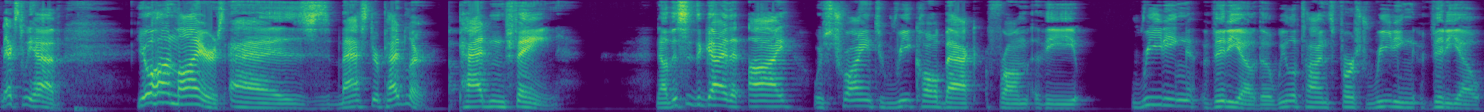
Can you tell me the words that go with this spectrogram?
Next, we have Johann Myers as Master Peddler, Padan Fain. Now, this is the guy that I was trying to recall back from the reading video, the Wheel of Time's first reading video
